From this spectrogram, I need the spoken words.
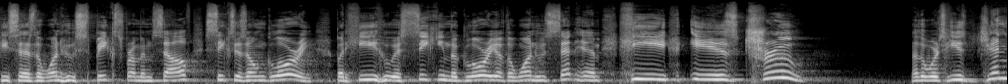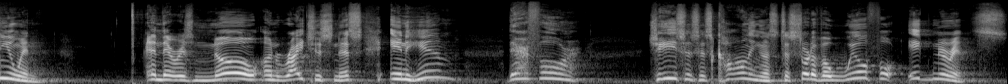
he says, The one who speaks from himself seeks his own glory, but he who is seeking the glory of the one who sent him, he is true. In other words, he is genuine, and there is no unrighteousness in him. Therefore, Jesus is calling us to sort of a willful ignorance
